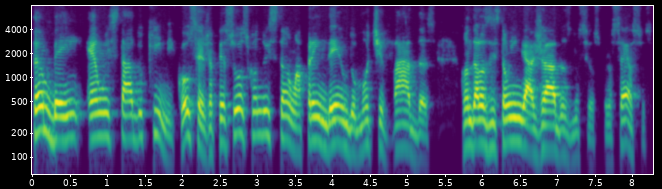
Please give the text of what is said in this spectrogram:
também é um estado químico. Ou seja, pessoas quando estão aprendendo, motivadas, quando elas estão engajadas nos seus processos,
